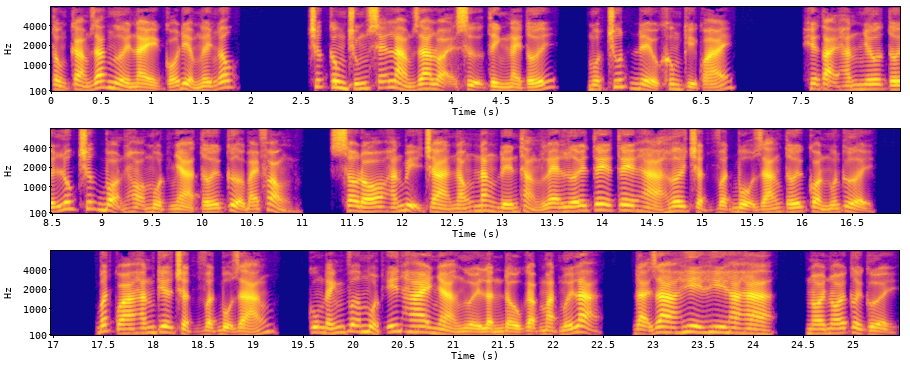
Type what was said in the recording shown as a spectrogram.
Tổng cảm giác người này có điểm ngây ngốc. Trước công chúng sẽ làm ra loại sự tình này tới, một chút đều không kỳ quái. Hiện tại hắn nhớ tới lúc trước bọn họ một nhà tới cửa bái phỏng, sau đó hắn bị trà nóng năng đến thẳng lẽ lưới tê tê hà hơi chật vật bộ dáng tới còn muốn cười. Bất quá hắn kia chật vật bộ dáng, cũng đánh vỡ một ít hai nhà người lần đầu gặp mặt mới lạ, đại gia hi hi ha ha, nói nói cười cười,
